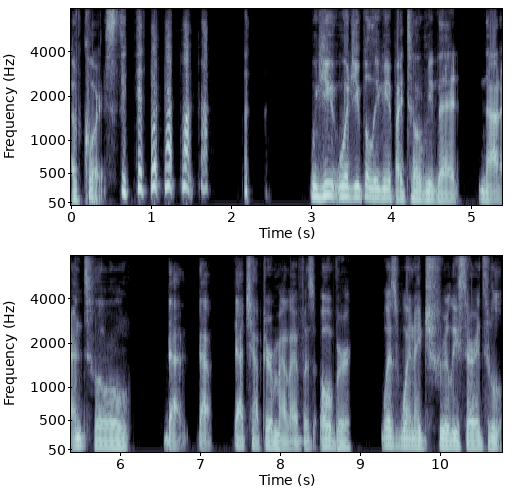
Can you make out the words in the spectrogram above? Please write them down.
Of course. would you, would you believe me if I told you that not until that, that, that chapter of my life was over was when I truly started to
